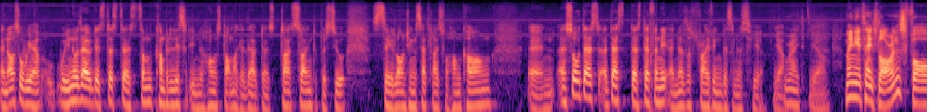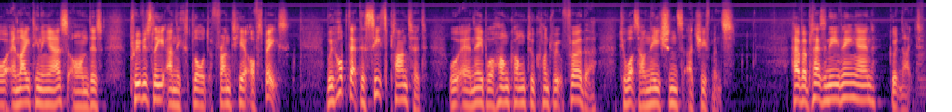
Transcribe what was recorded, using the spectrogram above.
and also we have we know that there's, there's, there's some company listed in the Hong Kong stock market that are starting to pursue, say, launching satellites for Hong Kong, and and so that's uh, that's that's definitely another thriving business here. Yeah. Right. Yeah. Many thanks, Lawrence, for enlightening us on this previously unexplored frontier of space. We hope that the seeds planted will enable Hong Kong to contribute further towards our nation's achievements. Have a pleasant evening and good night.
